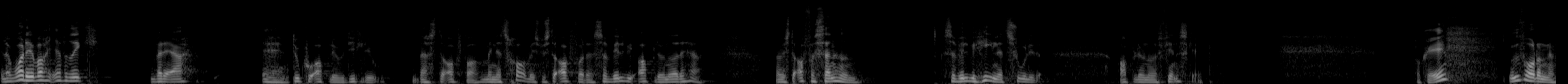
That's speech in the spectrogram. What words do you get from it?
Eller whatever, jeg ved ikke, hvad det er, øh, du kunne opleve i dit liv hvad står op for. Men jeg tror, hvis vi står op for det, så vil vi opleve noget af det her. Når vi står op for sandheden, så vil vi helt naturligt opleve noget fjendskab. Okay. Udfordrende.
